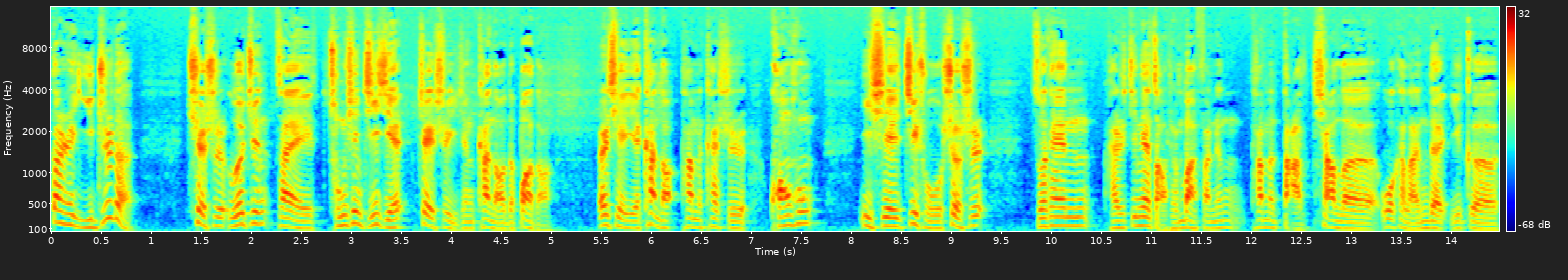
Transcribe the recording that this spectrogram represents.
但是已知的却是俄军在重新集结，这是已经看到的报道。而且也看到他们开始狂轰一些基础设施。昨天还是今天早晨吧，反正他们打下了乌克兰的一个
